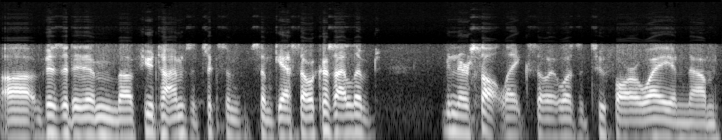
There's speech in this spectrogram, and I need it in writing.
uh, visited him a few times and took some some guests over because I lived near Salt Lake, so it wasn't too far away. And um,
